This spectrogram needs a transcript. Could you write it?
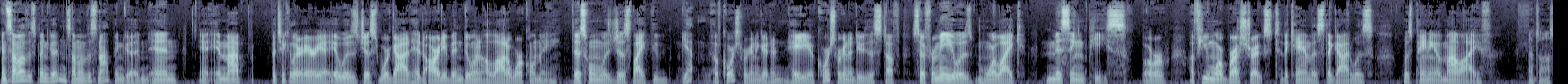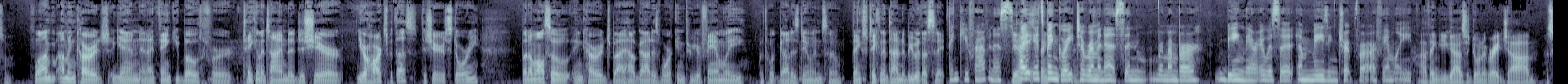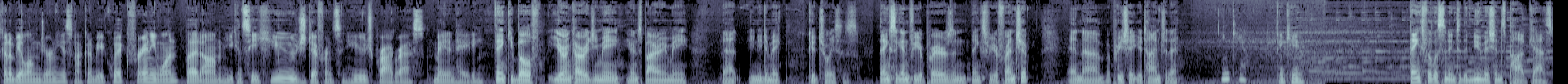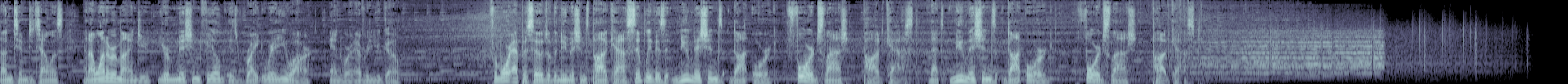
And some of it's been good and some of it's not been good. And in my particular area, it was just where God had already been doing a lot of work on me. This one was just like, yeah, of course we're going to go to Haiti. Of course we're going to do this stuff. So for me, it was more like missing piece or a few more brushstrokes to the canvas that God was was painting of my life. That's awesome. Well, I'm I'm encouraged again, and I thank you both for taking the time to just share your hearts with us, to share your story. But I'm also encouraged by how God is working through your family with what God is doing. So thanks for taking the time to be with us today. Thank you for having us. Yes, I, it's been great to reminisce and remember being there. It was an amazing trip for our family. I think you guys are doing a great job. It's going to be a long journey. It's not going to be quick for anyone, but um, you can see huge difference and huge progress made in Haiti. Thank you both. You're encouraging me. You're inspiring me that you need to make good choices. Thanks again for your prayers and thanks for your friendship, and uh, appreciate your time today. Thank you. Thank you. Thanks for listening to the New Missions Podcast. I'm Tim DeTellis, and I want to remind you your mission field is right where you are and wherever you go. For more episodes of the New Missions Podcast, simply visit newmissions.org forward slash podcast. That's newmissions.org forward slash podcast.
